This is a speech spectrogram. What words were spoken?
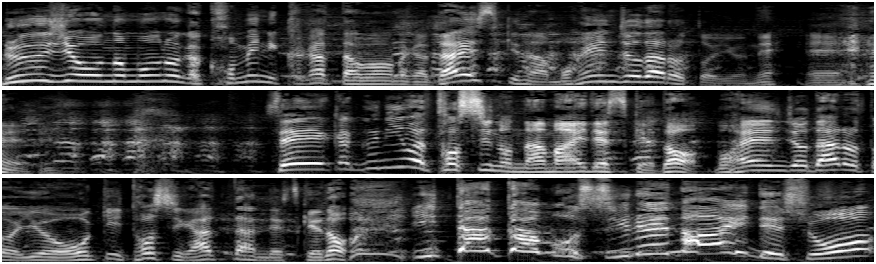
ルー状のものが米にかかったものが大好きなモヘンジョだろというね、えー、正確には都市の名前ですけど、モヘンジョだろという大きい都市があったんですけど、いたかもしれないでしょ？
